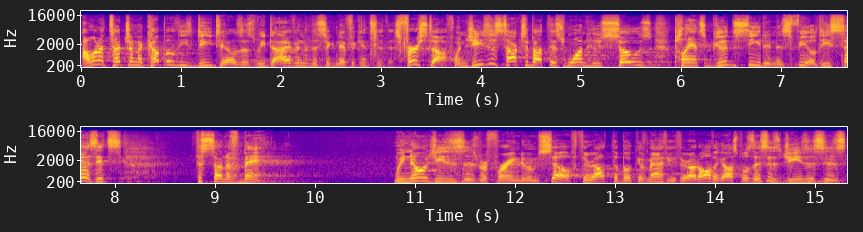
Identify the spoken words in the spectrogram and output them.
I want to touch on a couple of these details as we dive into the significance of this. First off, when Jesus talks about this one who sows, plants good seed in his field, he says it's the Son of Man. We know Jesus is referring to himself throughout the book of Matthew, throughout all the Gospels. This is Jesus'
